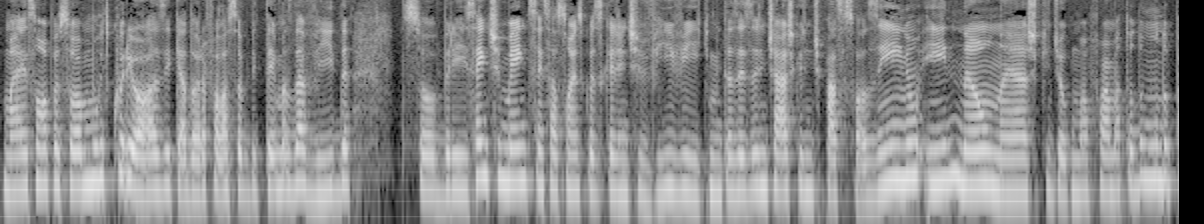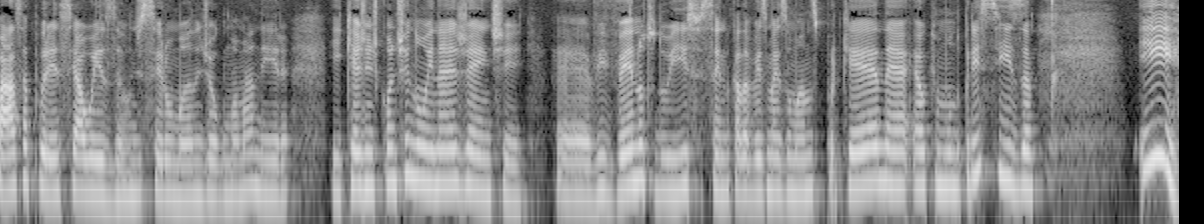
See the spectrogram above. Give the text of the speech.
mas sou uma pessoa muito curiosa e que adora falar sobre temas da vida, sobre sentimentos, sensações, coisas que a gente vive e que muitas vezes a gente acha que a gente passa sozinho e não, né? Acho que de alguma forma todo mundo passa por esse auezão de ser humano de alguma maneira e que a gente continue, né, gente? é, vivendo tudo isso, sendo cada vez mais humanos, porque né, é o que o mundo precisa. E,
